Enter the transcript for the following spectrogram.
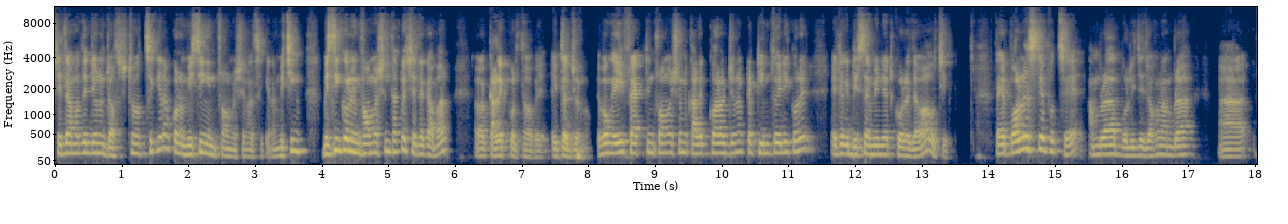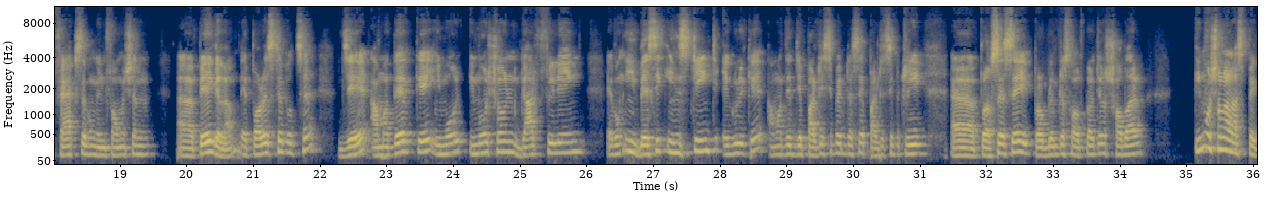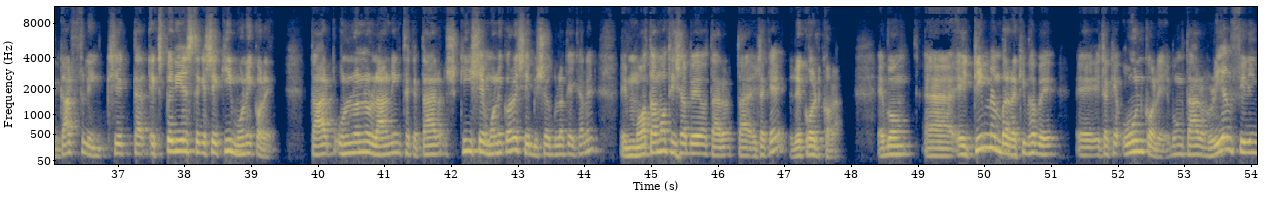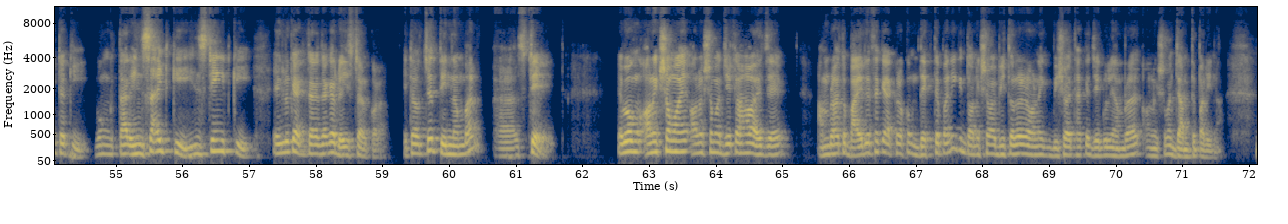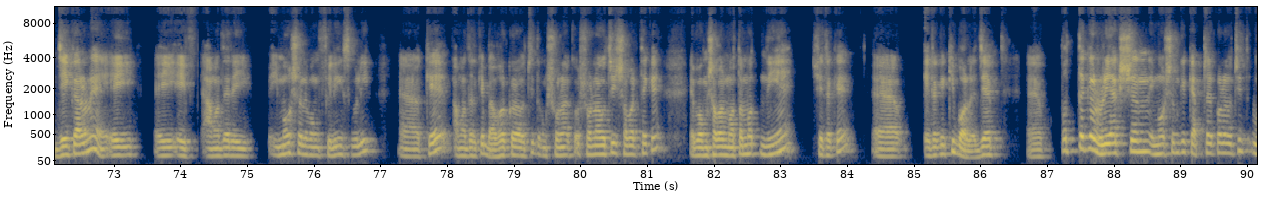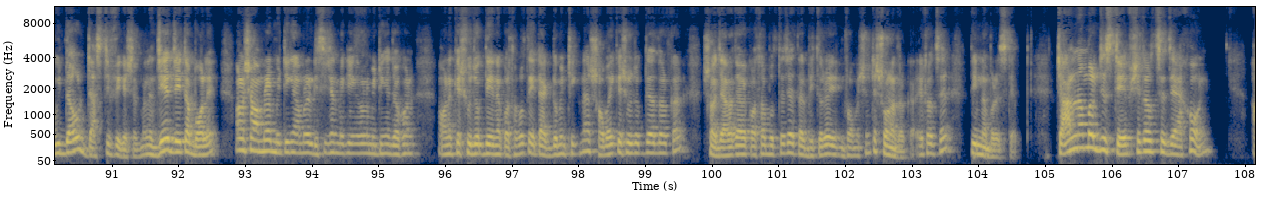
সেটা আমাদের জন্য যথেষ্ট হচ্ছে কিনা? কোনো মিসিং ইনফরমেশন আছে কিনা? মিসিং মিসিং কোনো ইনফরমেশন থাকলে সেটাকে আবার কালেক্ট করতে হবে এটার জন্য। এবং এই ফ্যাক্ট ইনফরমেশন কালেক্ট করার জন্য একটা টিম তৈরি করে এটাকে ডিসেমিনেট করে দেওয়া উচিত। তাই পরের স্টেপ হচ্ছে আমরা বলি যে যখন আমরা ফ্যাক্টস এবং ইনফরমেশন পেয়ে গেলাম। এর পরের স্টেপ হচ্ছে যে আমাদেরকে ইমো ইমোশন গার্ড ফিলিং এবং ই বেসিক ইনস্টিংক্ট এগুলিকে আমাদের যে পার্টিসিপেন্ট আছে পার্টিসিপেটরি প্রসেসে এই প্রবলেমটা সলভ করার জন্য সবার ইমোশনাল আসপেক্ট গার্ড ফিলিং সে তার এক্সপেরিয়েন্স থেকে সে কি মনে করে তার অন্যান্য লার্নিং থেকে তার কি সে মনে করে সেই বিষয়গুলোকে এখানে এই মতামত হিসাবে তার তার এটাকে রেকর্ড করা। এবং এই টিম মেম্বাররা কীভাবে এটাকে ওন করে এবং তার রিয়েল ফিলিংটা কি এবং তার ইনসাইট কি ইনস্টিংক্ট কি, এগুলোকে একটা জায়গায় রেজিস্টার করা। এটা হচ্ছে তিন নাম্বার স্টেপ এবং অনেক সময় অনেক সময় যেটা হয় যে আমরা হয়তো বাইরে থেকে একরকম দেখতে পারি, কিন্তু অনেক সময় ভিতরের অনেক বিষয় থাকে যেগুলি আমরা অনেক সময় জানতে পারি না। যেই কারণে এই এই এই আমাদের এই ইমোশন এবং ফিলিংসগুলি কে আমাদেরকে ব্যবহার করা উচিত এবং শোনা শোনা উচিত সবার থেকে এবং সবার মতামত নিয়ে সেটাকে এটাকে কি বলে যে প্রত্যেকের রিয়াকশন ইমোশনকে ক্যাপচার করা উচিত উইদাউট জাস্টিফিকেশন মানে যে যেটা বলে, অনেক সময় আমরা মিটিংয়ে আমরা ডিসিশন মেকিং এর মিটিংয়ে যখন অনেকে সুযোগ দিয়ে না কথা বলতে, এটা একদমই ঠিক না। সবাইকে সুযোগ দেওয়া দরকার। যারা যারা কথা বলতে চায়, তার ভিতরে ইনফরমেশনটা শোনা দরকার। এটা হচ্ছে তিন নম্বর স্টেপ চার নম্বর যে স্টেপ সেটা হচ্ছে যে এখন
